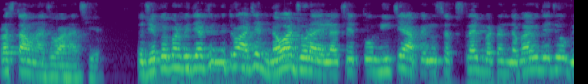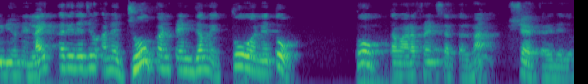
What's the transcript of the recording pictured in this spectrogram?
પ્રસ્તાવના જોવાના છીએ. તો જે કોઈ પણ વિદ્યાર્થી મિત્રો આજે નવા જોડાયેલા છે, તો નીચે આપેલું સબસ્ક્રાઇબ બટન દબાવી દેજો, વિડીયોને લાઇક કરી દેજો, અને જો કન્ટેન્ટ ગમે તો અને તો તો તમારા ફ્રેન્ડ સર્કલમાં શેર કરી દેજો.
